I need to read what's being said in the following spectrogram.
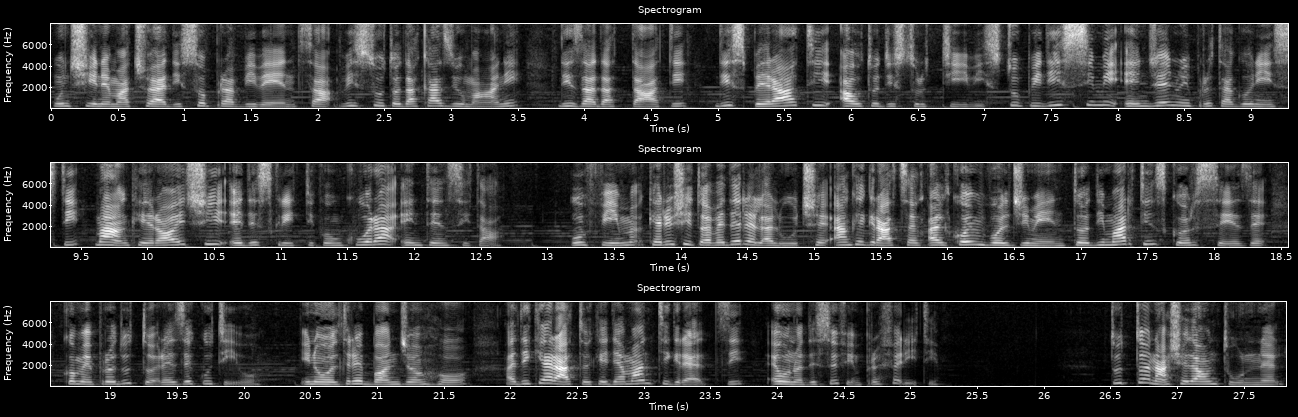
un cinema cioè di sopravvivenza vissuto da casi umani, disadattati, disperati, autodistruttivi, stupidissimi e ingenui protagonisti, ma anche eroici e descritti con cura e intensità. Un film che è riuscito a vedere la luce anche grazie al coinvolgimento di Martin Scorsese come produttore esecutivo. Inoltre, Bon Joon-ho ha dichiarato che Diamanti Grezzi è uno dei suoi film preferiti. Tutto nasce da un tunnel.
